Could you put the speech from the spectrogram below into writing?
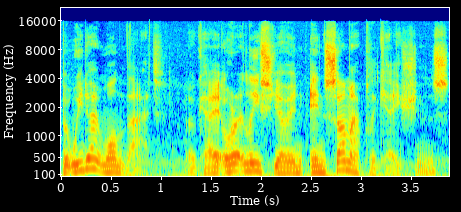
But we don't want that, okay? Or at least, you know, in, in some applications,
